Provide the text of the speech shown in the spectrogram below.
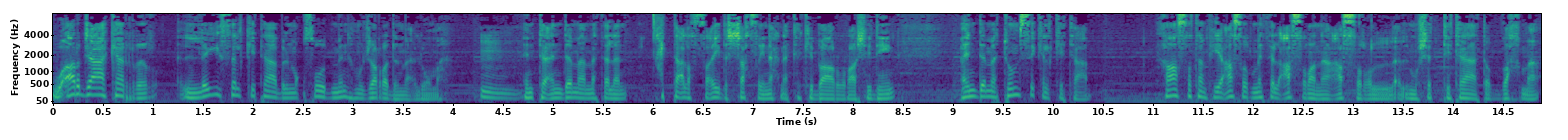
وأرجع أكرر ليس الكتاب المقصود منه مجرد المعلومة مم. أنت عندما مثلا حتى على الصعيد الشخصي نحن ككبار وراشدين عندما تمسك الكتاب خاصة في عصر مثل عصرنا عصر المشتتات الضخمة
